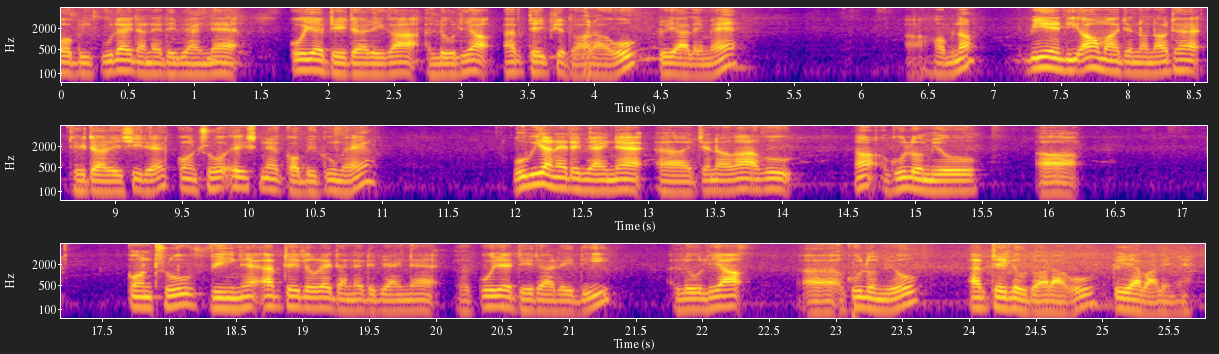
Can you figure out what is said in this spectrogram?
copy ကူးလိုက်တာနဲ့ဒီပြိုင်နဲ့ကိုယ့်ရဲ့ data တွေကအလိုလျောက် update ဖြစ်သွားတာကိုတွေ့ရလိမ့်မယ်အာဟုတ်ပြီနော်ပြီးရင်ဒီအောက်မှာကျွန်တော်နောက်ထပ် data တွေရှိတယ် control h နဲ့ copy ကူးမယ်ကူးပြီးတာနဲ့ဒီပြိုင်နဲ့အဲကျွန်တော်ကအခုနော်အခုလိုမျိုးအာ control v နဲ့ update လုပ်လိုက်တာနဲ့ဒီပြိုင်နဲ့ကိုယ့်ရဲ့ data တွေဒီအလိုလျောက်အခုလိုမျိုး update လုပ်သွားတာကိုတွေ့ရပါလိမ့်မယ်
